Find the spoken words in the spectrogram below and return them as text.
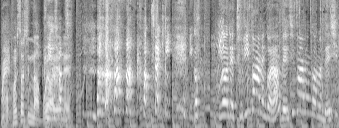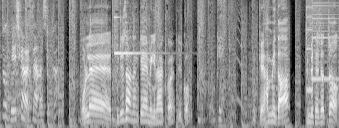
어, 벌써 신나 뭐야 얘네 갑자기 이거 이거 근데 둘이서 하는 거야? 넷이서 하는 거면 넷이도 넷이가 낫지 않았을까? 원래 둘이서 하는 게임이긴 할 걸 이거 오케이. 오케이 합니다 준비 되셨죠?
